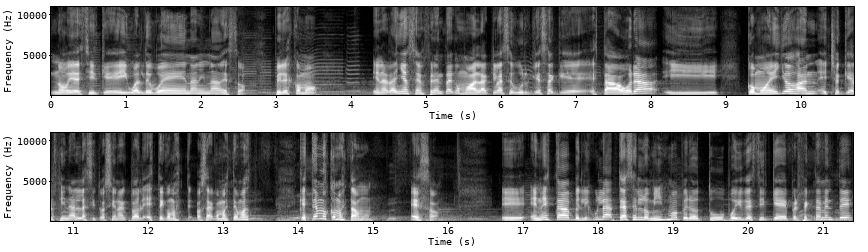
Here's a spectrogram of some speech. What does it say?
No voy a decir que es igual de buena ni nada de eso, pero es como... En Araña se enfrenta como a la clase burguesa que está ahora y como ellos han hecho que al final la situación actual esté como este, o sea, como estemos, que estemos como estamos. Eso. Eh, en esta película te hacen lo mismo, pero tú podés decir que perfectamente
